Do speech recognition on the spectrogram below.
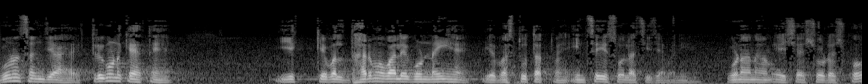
गुण संज्ञा है, त्रिगुण कहते हैं ये केवल धर्म वाले गुण नहीं है, ये वस्तु तत्व है। इनसे ये सोलह चीज़ें बनी है। गुणा नाम ऐसा षोडश को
